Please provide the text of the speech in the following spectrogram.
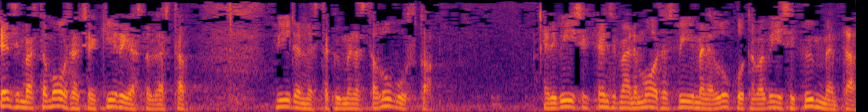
ensimmäistä Mooseksen kirjasta tästä 50. luvusta. Eli viisi, ensimmäinen Mooses viimeinen luku, tämä 50.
